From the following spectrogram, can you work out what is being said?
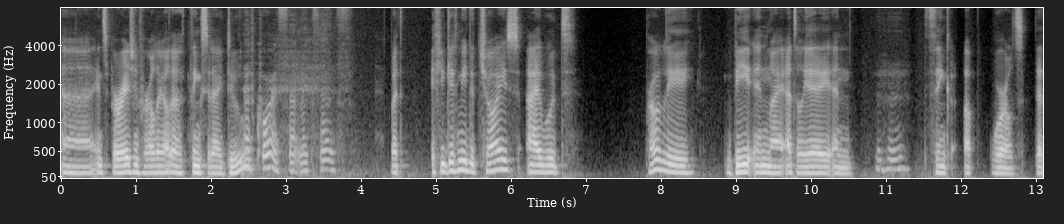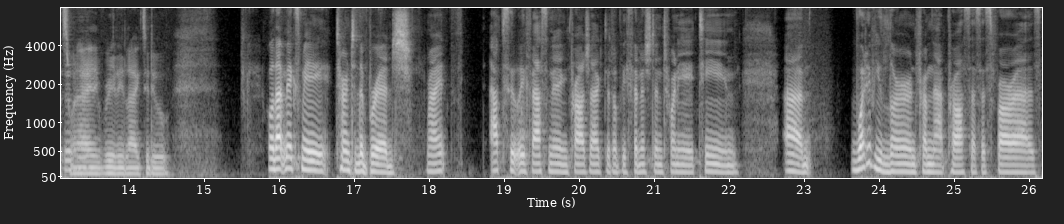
uh, inspiration for all the other things that I do. Of course, that makes sense. But if you give me the choice, I would probably be in my atelier and mm-hmm. think up worlds. That's mm-hmm. what I mm-hmm. really like to do. Well, that makes me turn to the bridge, right? absolutely fascinating project. It'll be finished in 2018. Um, what have you learned from that process as far as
